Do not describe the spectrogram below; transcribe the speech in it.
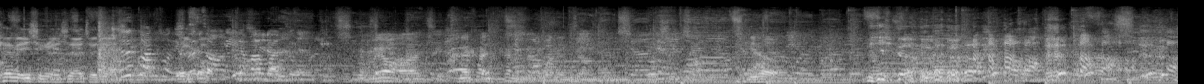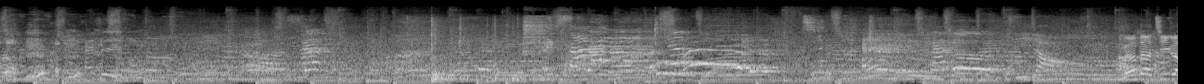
看着一群人现在决定要可是关注你们是中立的吗？关注。没有啊，只是看看你们玩成这样。你好。你好开始。我们要到基隆。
